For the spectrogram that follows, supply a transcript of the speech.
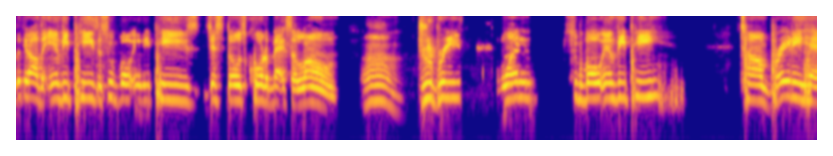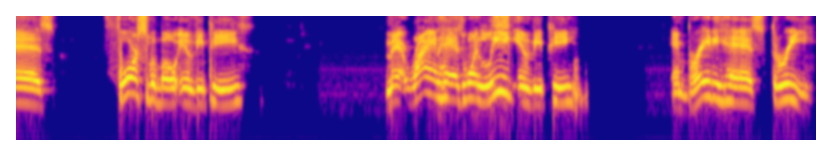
look at all the MVPs and Super Bowl MVPs, just those quarterbacks alone. Mm. Drew Brees, one Super Bowl MVP. Tom Brady has four Super Bowl MVPs. Matt Ryan has one league MVP, and Brady has three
